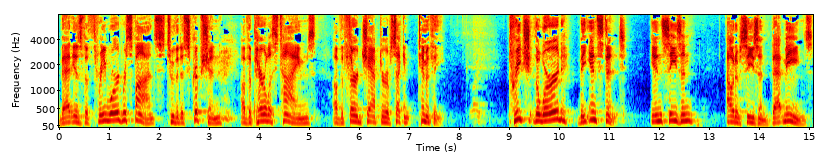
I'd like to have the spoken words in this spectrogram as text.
That is the three word response to the description of the perilous times of the third chapter of 2 Timothy. Preach the word, be instant, in season, out of season. That means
